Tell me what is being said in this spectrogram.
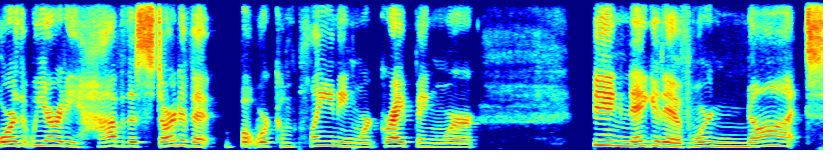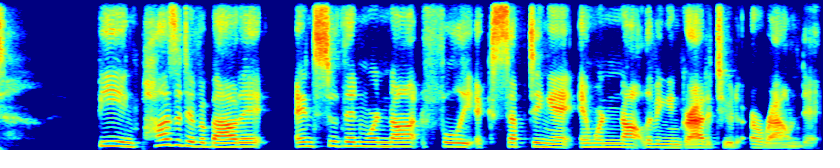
or that we already have the start of it but we're complaining we're griping we're being negative we're not being positive about it and so then we're not fully accepting it and we're not living in gratitude around it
